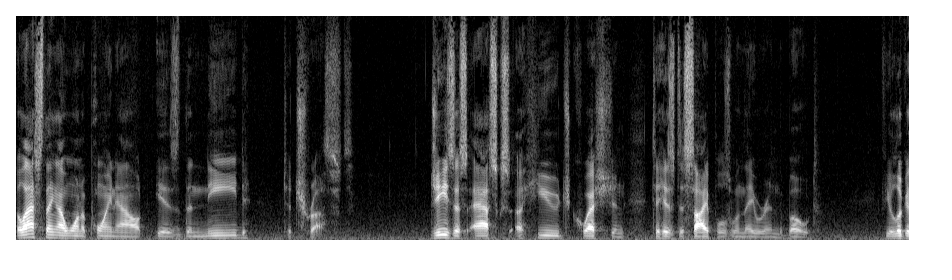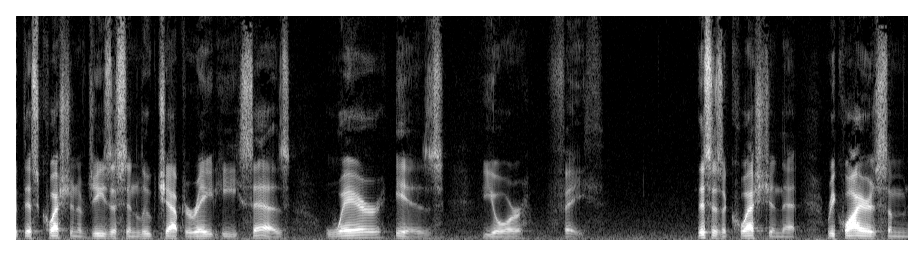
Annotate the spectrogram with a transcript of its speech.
The last thing I want to point out is the need to trust. Jesus asks a huge question to his disciples when they were in the boat. If you look at this question of Jesus in Luke chapter 8, he says, Where is your faith? This is a question that requires some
